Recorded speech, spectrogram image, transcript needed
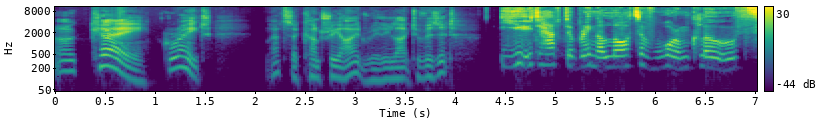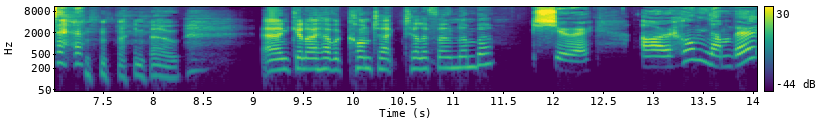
Okay, great. That's a country I'd really like to visit. You'd have to bring a lot of warm clothes. I know. And can I have a contact telephone number? sure. Our home number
